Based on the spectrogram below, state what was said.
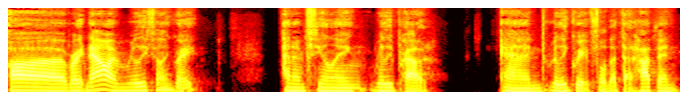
uh, right now, I'm really feeling great, and I'm feeling really proud and really grateful that that happened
